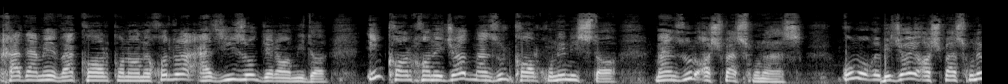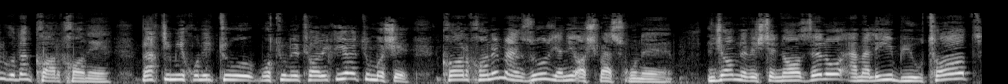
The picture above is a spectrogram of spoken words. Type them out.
خدمه و کارکنان خود را عزیز و گرامی دار. این کارخانجات منظور کارخونه نیستا منظور آشپزخونه است. اون موقع به جای آشپزخونه می‌گفتن کارخانه. وقتی می‌خونید تو متون تاریخی یادتون باشه کارخانه منظور یعنی آشپزخونه. اینجا هم نوشته ناظر و عملی بیوتات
